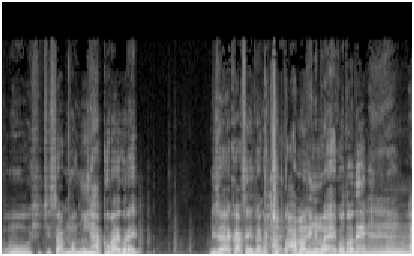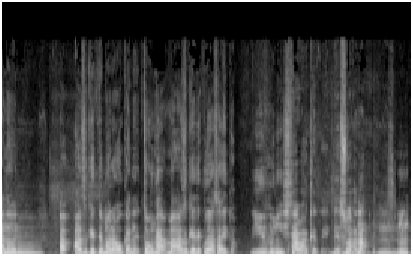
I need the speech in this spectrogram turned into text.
もう七三もう200倍ぐらい利ザヤ稼いだのがちょっとあまりにもやいことで、あのあ預けてもらうお金とが、まあ、預けてくださいというふうにしたわけですわな、うん。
